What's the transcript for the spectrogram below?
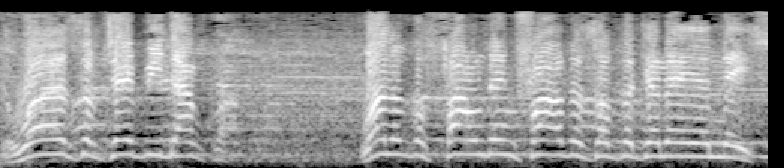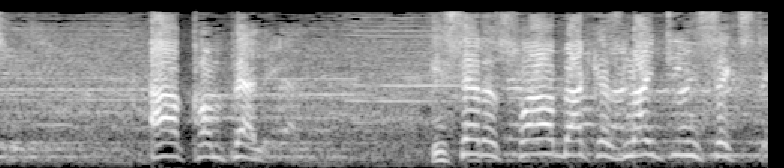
The words of J.B. Danquah, one of the founding fathers of the Ghanaian nation, are compelling. He said as far back as 1960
